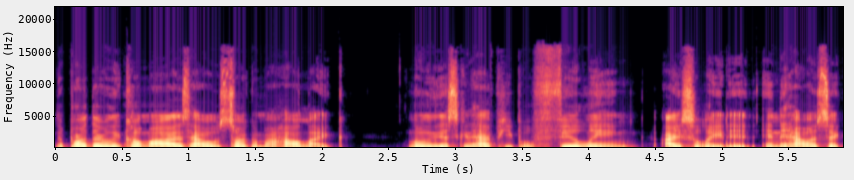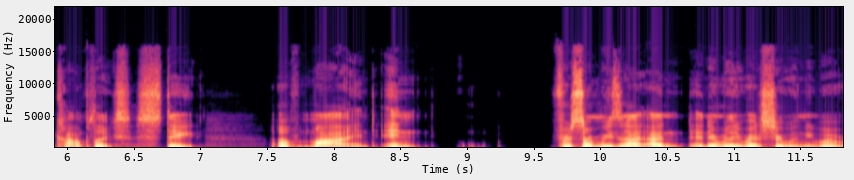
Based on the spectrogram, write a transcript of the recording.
the part that really caught my eye is how I was talking about how like loneliness can have people feeling isolated and how it's a complex state of mind. And for some reason, I, I, it didn't really register with me, but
